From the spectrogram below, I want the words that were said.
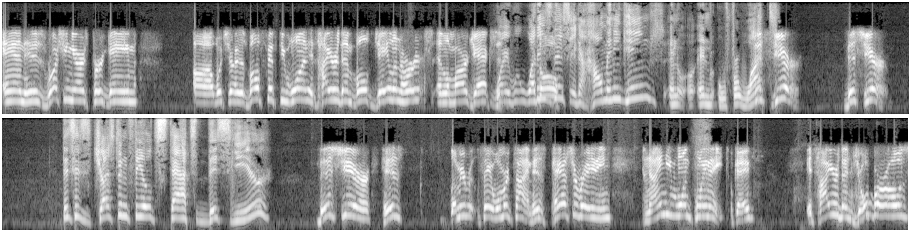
and his rushing yards per game, uh, which are about 51, is higher than both Jalen Hurts and Lamar Jackson. Wait, what is So- this? In how many games? And and for what? This year. This year. This is Justin Fields' stats this year. This year, his, let me re- say it one more time, his passer rating, 91.8, okay? It's higher than Joe Burrow's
